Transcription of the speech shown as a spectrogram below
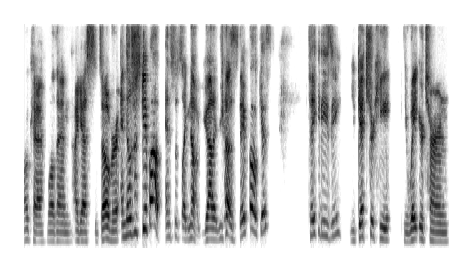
okay, well then I guess it's over, and they'll just give up. And so it's like, no, you gotta you gotta stay focused, take it easy. You get your heat, you wait your turn,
